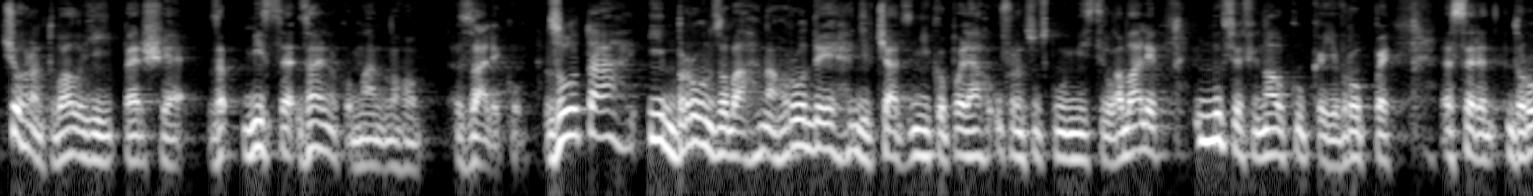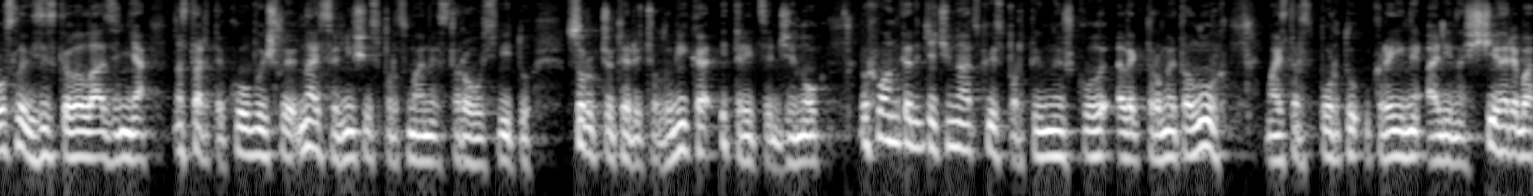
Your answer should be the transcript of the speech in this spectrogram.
що гарантувало їй перше місце загальнокомандного заліку. Золота і бронзова нагороди дівчат з Нікополя у французькому місті Лавалі відбувся фінал Кубка Європи серед дорослих зі скелелазіння. На старт якого вийшли найсильніші спортсмени старого світу: 44 чоловіка і 30 жінок. Вихованка дитячо-юнацької спортивної школи електрометалург, майстер спорту України Аліна Щегарева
